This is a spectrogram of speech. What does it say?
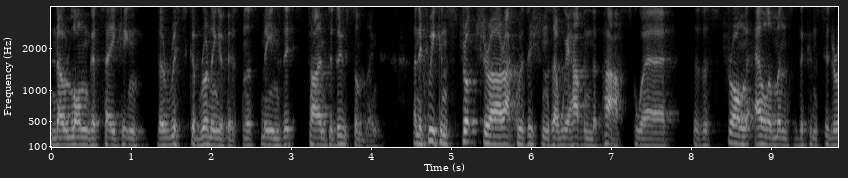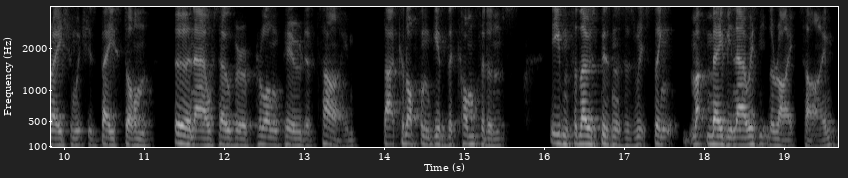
no longer taking the risk of running a business means it's time to do something. And if we can structure our acquisitions as we have in the past, where there's a strong element of the consideration which is based on earn out over a prolonged period of time, that can often give the confidence, even for those businesses which think maybe now isn't the right time,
